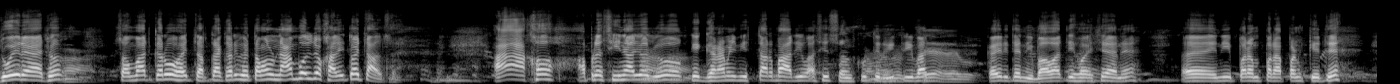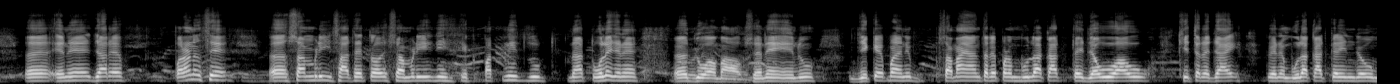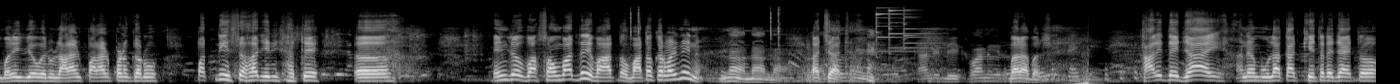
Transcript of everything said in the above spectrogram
જોઈ રહ્યા છો. સંવાદ કરવો હોય ચર્ચા કરવી હોય તમારું નામ બોલજો ખાલી તો ચાલશે. આ આખો આપણે સિનારીઓ જુઓ કે ગ્રામીણ વિસ્તારમાં આદિવાસી સંસ્કૃતિ રીત રિવાજ કઈ રીતે નિભાવાતી હોય છે અને એની પરંપરા પણ કે રીતે એને જ્યારે પરણશે સમડી સાથે તો સમડીની એક પત્નીના તોલે જ એને જોવામાં આવશે. અને એનું જે કંઈ પણ એની સમયાંતરે પણ મુલાકાત જવું આવું ખેતરે જાય તો એને મુલાકાત કરીને જવું મળી જવું એનું લાલન પાલન પણ કરવું. પત્ની સહજ એની સાથે એની જો સંવાદ નહીં વાતો વાતો કરવાની નહીં ને? ના ના ના. અચ્છા અચ્છા. બરાબર છે. ખાલી તે જાય અને મુલાકાત ખેતરે જાય તો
